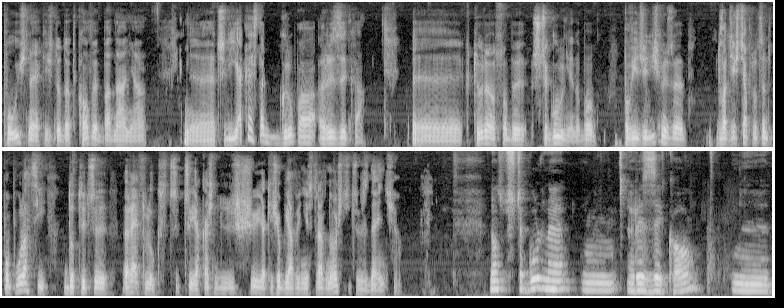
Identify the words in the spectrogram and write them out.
pójść na jakieś dodatkowe badania, czyli jaka jest ta grupa ryzyka, które osoby szczególnie, no bo powiedzieliśmy, że 20% populacji dotyczy reflux, czy, czy jakaś, jakieś objawy niestrawności, czy wzdęcia. No, szczególne mm, ryzyko, mm,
